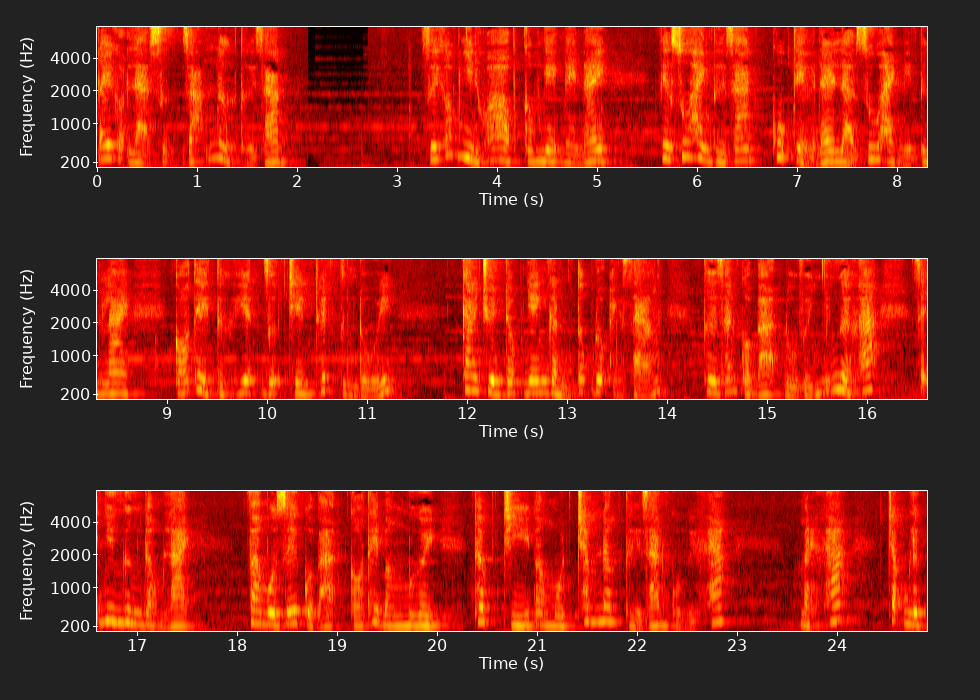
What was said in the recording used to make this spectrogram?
Đây gọi là sự giãn nở thời gian. Dưới góc nhìn khoa học công nghệ ngày nay, việc du hành thời gian cụ thể ở đây là du hành đến tương lai có thể thực hiện dựa trên thuyết tương đối. Càng chuyển động nhanh gần tốc độ ánh sáng, thời gian của bạn đối với những người khác sẽ như ngừng động lại và một giây của bạn có thể bằng 10, thậm chí bằng 100 năm thời gian của người khác. Mặt khác, trọng lực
